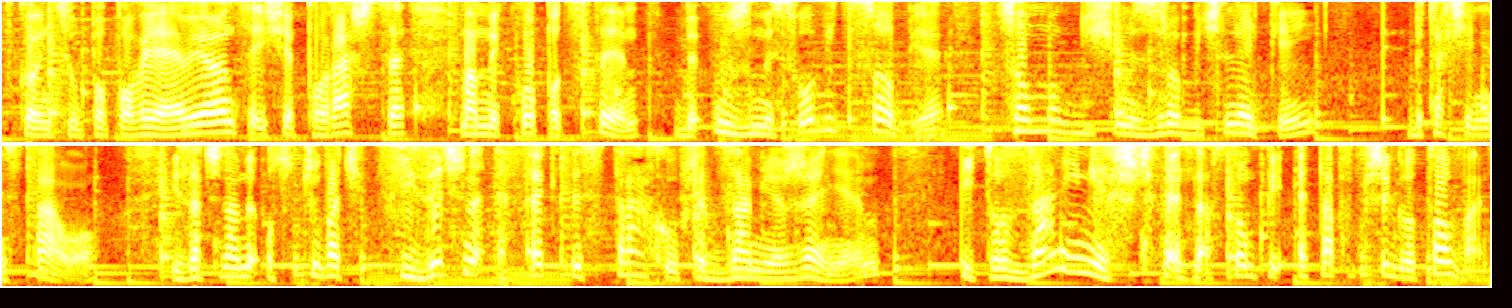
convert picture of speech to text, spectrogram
W końcu po pojawiającej się porażce mamy kłopot z tym, by uzmysłowić sobie, co mogliśmy zrobić lepiej by tak się nie stało. I zaczynamy odczuwać fizyczne efekty strachu przed zamierzeniem, i to zanim jeszcze nastąpi etap przygotowań,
